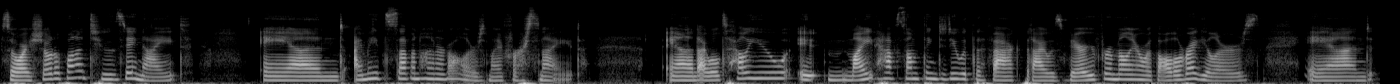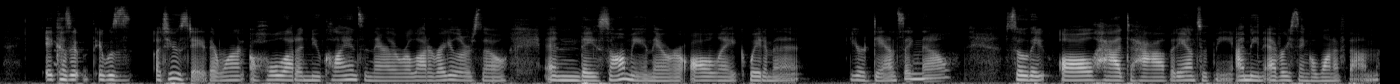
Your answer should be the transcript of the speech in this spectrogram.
So I showed up on a Tuesday night and I made $700 my first night. And I will tell you, it might have something to do with the fact that I was very familiar with all the regulars, and because it, it, it was a Tuesday. There weren't a whole lot of new clients in there. There were a lot of regulars though, and they saw me and they were all like, "Wait a minute, you're dancing now?" So they all had to have a dance with me. I mean, every single one of them.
